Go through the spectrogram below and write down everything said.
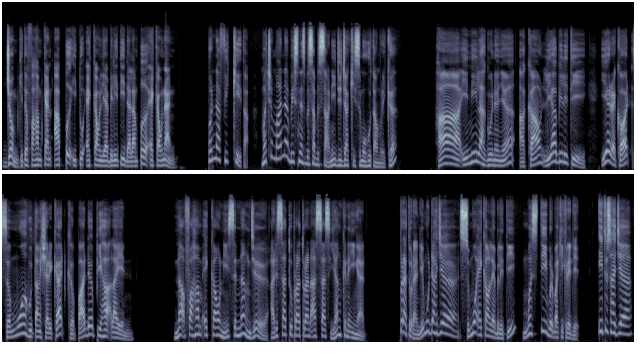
Jom kita fahamkan apa itu akaun liability dalam perakaunan. Pernah fikir tak, macam mana bisnes besar-besar ni jejaki semua hutang mereka? Ha, inilah gunanya akaun liability. Ia rekod semua hutang syarikat kepada pihak lain. Nak faham akaun ni senang je. Ada satu peraturan asas yang kena ingat. Peraturan dia mudah je. Semua akaun liability mesti berbaki kredit. Itu sahaja.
